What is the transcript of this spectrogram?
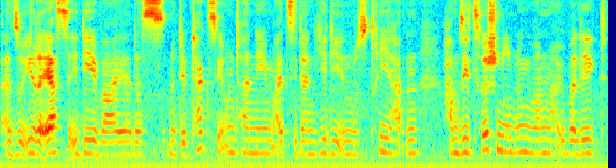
also Ihre erste Idee war ja das mit dem Taxiunternehmen, als Sie dann hier die Industrie hatten, haben Sie zwischendrin irgendwann mal überlegt,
